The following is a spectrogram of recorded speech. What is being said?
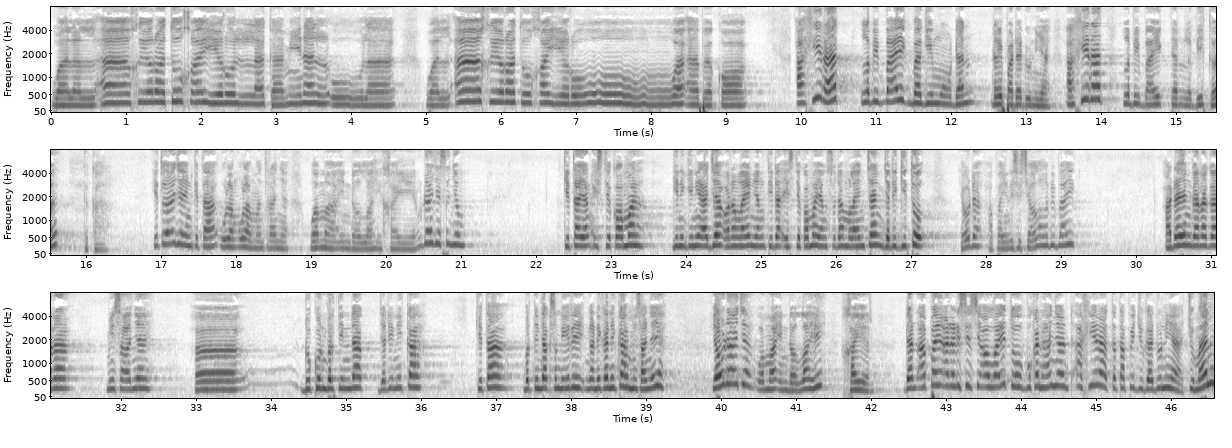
walal akhiratu khairul laka minal ula wal akhiratu khairu wa abqa. Akhirat lebih baik bagimu dan daripada dunia. Akhirat lebih baik dan lebih ke kekal. Itu aja yang kita ulang-ulang mantranya. Wa ma indallahi khair. Udah aja senyum. Kita yang istiqomah gini-gini aja orang lain yang tidak istiqomah yang sudah melenceng jadi gitu. Ya udah, apa yang di sisi Allah lebih baik. Ada yang gara-gara misalnya uh, dukun bertindak jadi nikah. Kita bertindak sendiri nggak nikah-nikah misalnya ya. Ya udah aja, wa ma indallahi khair. Dan apa yang ada di sisi Allah itu bukan hanya akhirat tetapi juga dunia. Cuman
